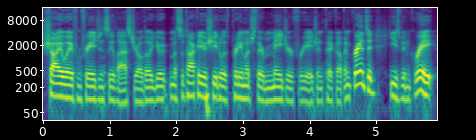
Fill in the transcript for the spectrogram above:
shy away from free agency last year, although Masataka Yoshida was pretty much their major free agent pickup. And granted, he's been great,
